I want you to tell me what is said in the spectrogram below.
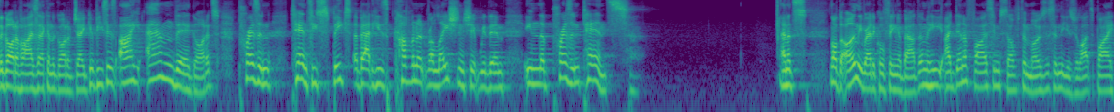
the God of Isaac, and the God of Jacob. He says, I am their God. It's present tense. He speaks about his covenant relationship with them in the present tense. And it's not the only radical thing about them. He identifies himself to Moses and the Israelites by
